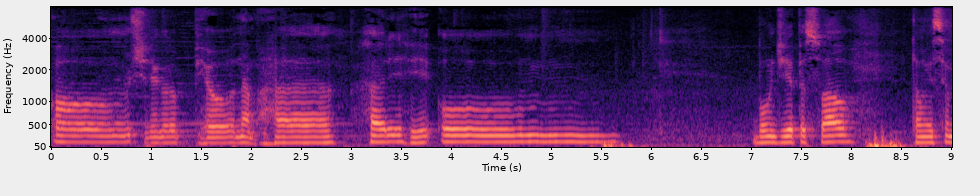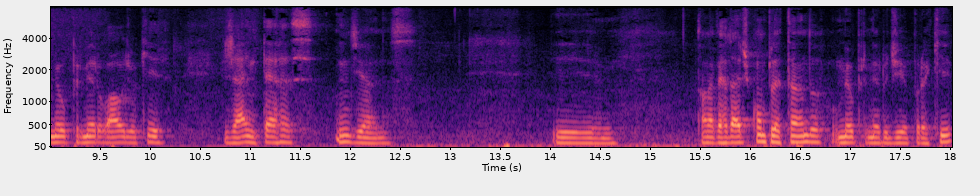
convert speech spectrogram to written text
Om Shri Guru Pyo Namaha Harihi Om Bom dia pessoal, então esse é o meu primeiro áudio aqui, já em terras indianas. E então, na verdade, completando o meu primeiro dia por aqui.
